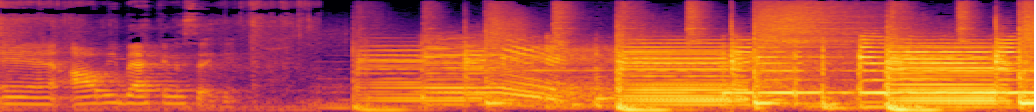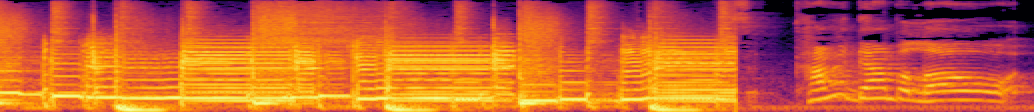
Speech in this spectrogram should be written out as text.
and I'll be back in a second. Comment down below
